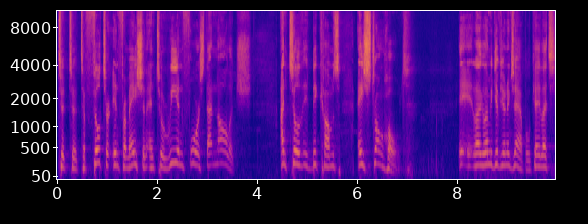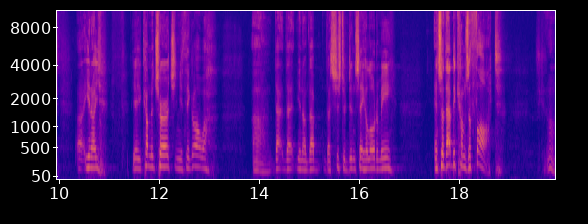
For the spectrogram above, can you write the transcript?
to, to, to filter information and to reinforce that knowledge until it becomes a stronghold. It, it, like, let me give you an example, okay? Let's, uh, you know, you, you, come to church and you think, oh, well, uh, that, that, you know, that, that sister didn't say hello to me. And so that becomes a thought. Oh,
